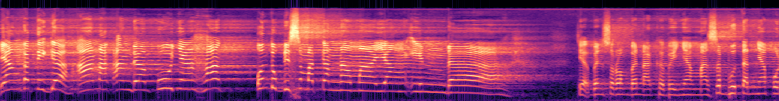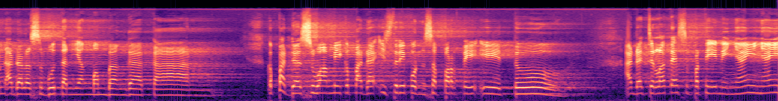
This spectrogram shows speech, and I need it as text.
yang ketiga, anak Anda punya hak untuk disematkan nama yang indah. Cek ben seromben mas sebutannya pun adalah sebutan yang membanggakan. Kepada suami kepada istri pun seperti itu. Ada celoteh seperti ini nyai nyai.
